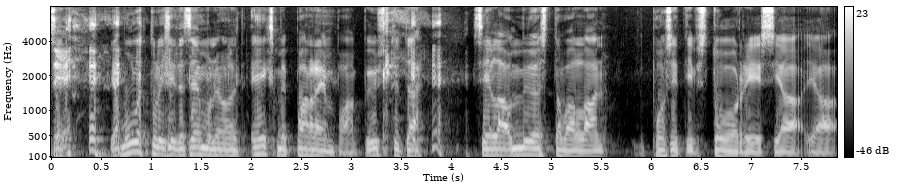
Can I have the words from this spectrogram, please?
chat. Ja mulle tuli siitä semmoinen olo, että eikö me parempaan pystytä. Siellä on myös tavallaan positive stories ja, ja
